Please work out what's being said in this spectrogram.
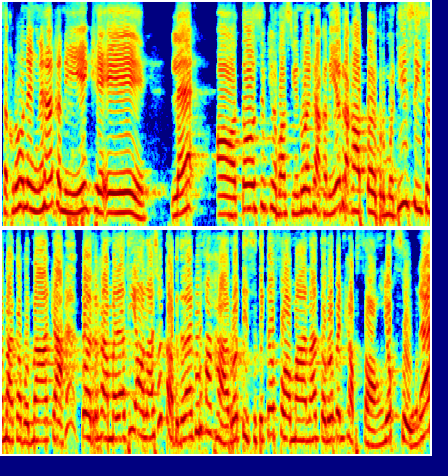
สักครู่หนึ่งนะฮะคันนี้ KA และ ออโต้ซิมเคบาซีด้วยค่ะคันนี้ราคาเปิดประมูลที่4แสนบาทกับบทมาค่ะ เปิดราคามาแล้วที่ออนไลน์ช่วยตอบไปได้คุณลูกค้าขารถติดสติกเกอร์ฟอร์มานะตัวรถเป็นขับ 2 ยกสูงนะ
